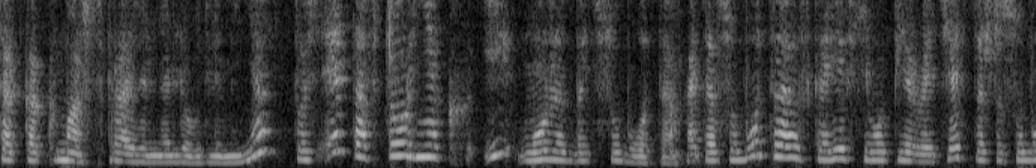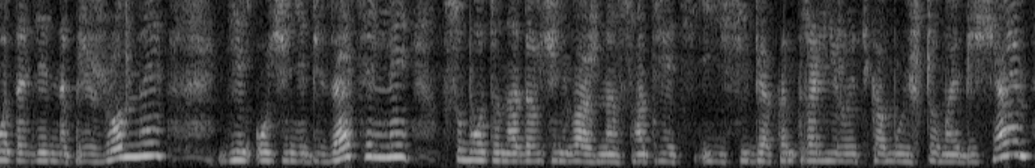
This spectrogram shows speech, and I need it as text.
так как Марс правильно лег для меня, то есть это вторник и может быть суббота. Хотя суббота, скорее всего, первая часть, потому что суббота день напряженный, день очень обязательный. В субботу надо очень важно смотреть и себя контролировать, кому и что мы обещаем.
